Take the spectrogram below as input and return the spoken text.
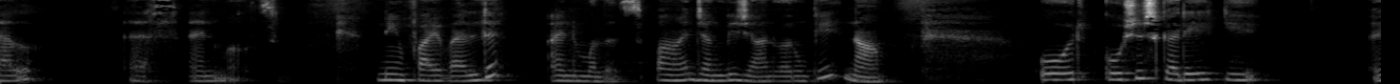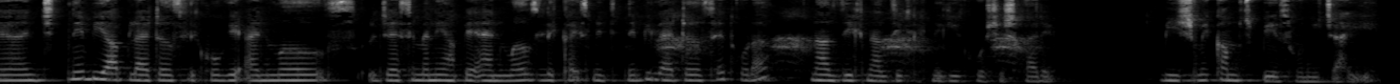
L S animals. Name five wild animals पाँच जंगली जानवरों के नाम। और कोशिश करें कि जितने भी आप लेटर्स लिखोगे एनिमल्स जैसे मैंने यहाँ पे एनिमल्स लिखा, इसमें जितने भी लेटर्स है, थोड़ा नज़दीक नज़दीक लिखने की कोशिश करें। बीच में कम स्पेस होनी चाहिए।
